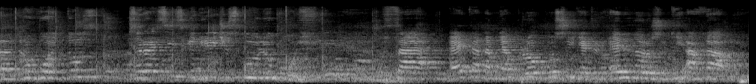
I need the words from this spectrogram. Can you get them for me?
э, другой тост за российско-греческую любовь. Θα έκανα μια πρόποση για την Έλληνο-Ρωσική αγάπη.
